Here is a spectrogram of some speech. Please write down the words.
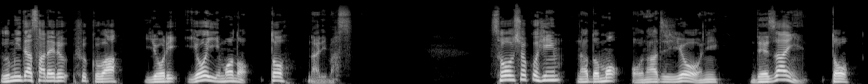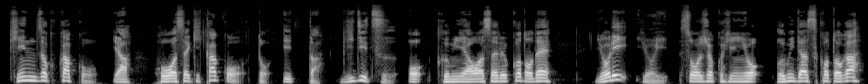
生み出される服はより良いものとなります。装飾品なども同じようにデザインと金属加工や宝石加工といった技術を組み合わせることでより良い装飾品を生み出すことが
